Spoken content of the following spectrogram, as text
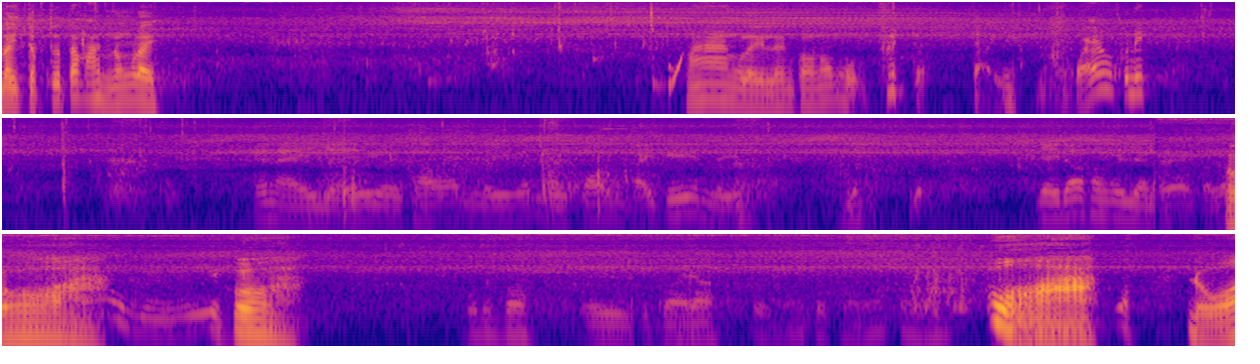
Lì chụp tôi tấm hình ông lì Mang lì lên con nó bụi phết chạy quéo cái đít cái này vậy rồi sao anh lì vẫn 10 con 7 kg anh lì. Dây đó không bao giờ wow wow ha wow đũa.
